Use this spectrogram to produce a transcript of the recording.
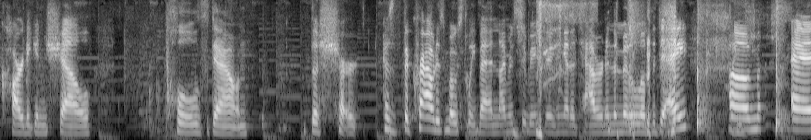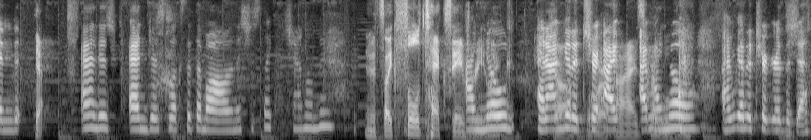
cardigan shell, pulls down the shirt because the crowd is mostly men. I'm assuming drinking at a tavern in the middle of the day, um, and yeah, and is and just looks at them all and it's just like, gentlemen. And it's like full Tex Avery. I know, like, and I'm gonna trigger. I, I'm, I know. I'm gonna trigger the death.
